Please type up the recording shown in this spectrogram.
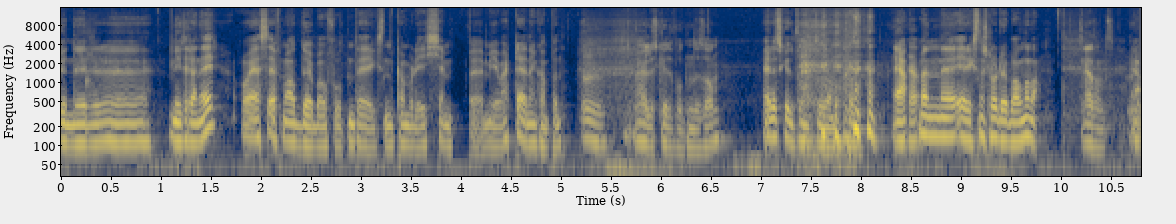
under uh, ny trener. Og jeg ser for meg at dødballfoten til Eriksen kan bli kjempemye verdt det, i den kampen. Mm. Eller skuddfoten til sånn. Eller skuddfoten til sånn. ja, Ja. men Eriksen slår dødballene, da. Ja, sant. Ja.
